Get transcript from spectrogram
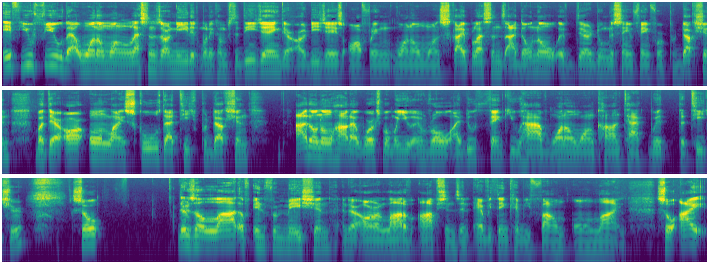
if you feel that one-on-one lessons are needed when it comes to DJing, there are DJs offering one-on-one Skype lessons. I don't know if they're doing the same thing for production, but there are online schools that teach production. I don't know how that works, but when you enroll, I do think you have one-on-one contact with the teacher. So there's a lot of information and there are a lot of options and everything can be found online. So I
